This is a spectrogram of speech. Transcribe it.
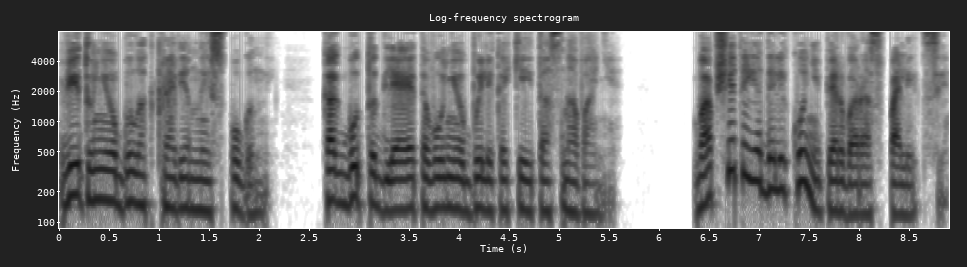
Вид у нее был откровенно испуганный, как будто для этого у нее были какие-то основания. Вообще-то я далеко не первый раз в полиции,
